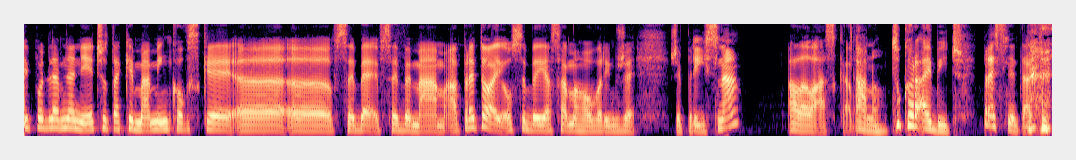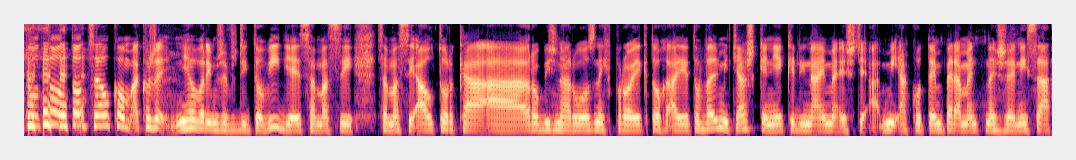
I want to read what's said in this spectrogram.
aj podľa mňa niečo také maminkovské uh, uh, v, sebe, v sebe mám. A preto aj o sebe ja sama hovorím, že, že prísna, ale láskavá. Áno, cukor aj bič. Presne tak. To, to, to celkom, akože nehovorím, že vždy to vyjde, sama si, sama si autorka a robíš na rôznych projektoch a je to veľmi ťažké niekedy najmä ešte my ako temperamentné ženy sa,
